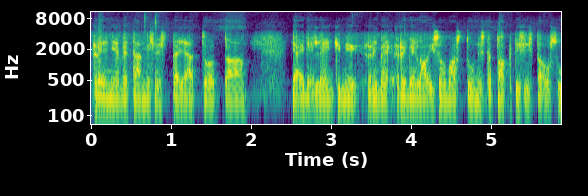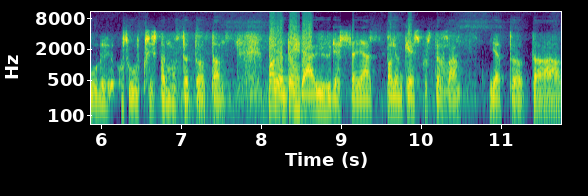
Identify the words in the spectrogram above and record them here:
treenien vetämisestä ja, tuota, ja edelleenkin niin Rive, Rivellä on iso vastuu niistä taktisista osuuksista, mutta tuota, paljon tehdään yhdessä ja paljon keskustellaan ja tuota,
